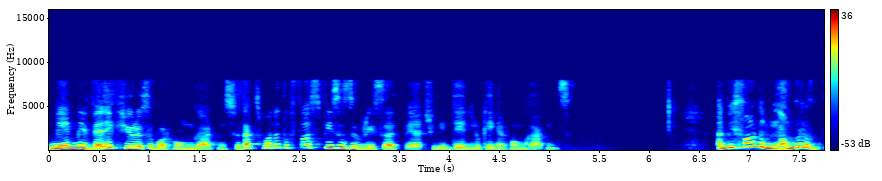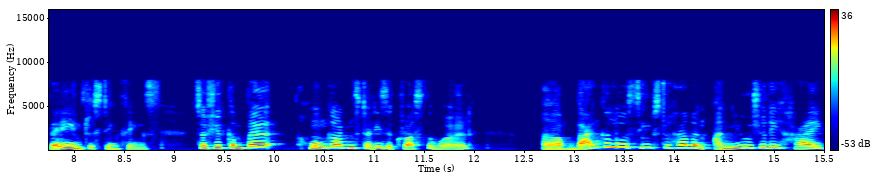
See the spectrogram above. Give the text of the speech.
made me very curious about home gardens. So that's one of the first pieces of research we actually did looking at home gardens. And we found a number of very interesting things. So if you compare home garden studies across the world, uh, Bangalore seems to have an unusually high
